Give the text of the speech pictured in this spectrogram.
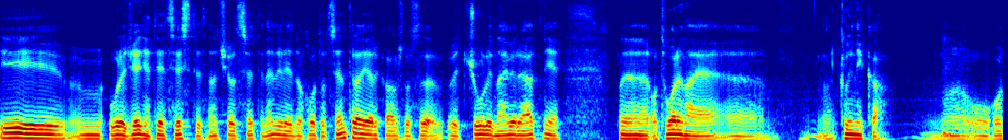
i mm, uređenje te ceste, znači od Svete nedelje do Hoto centra, jer kao što ste već čuli, najvjerojatnije e, otvorena je e, klinika u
